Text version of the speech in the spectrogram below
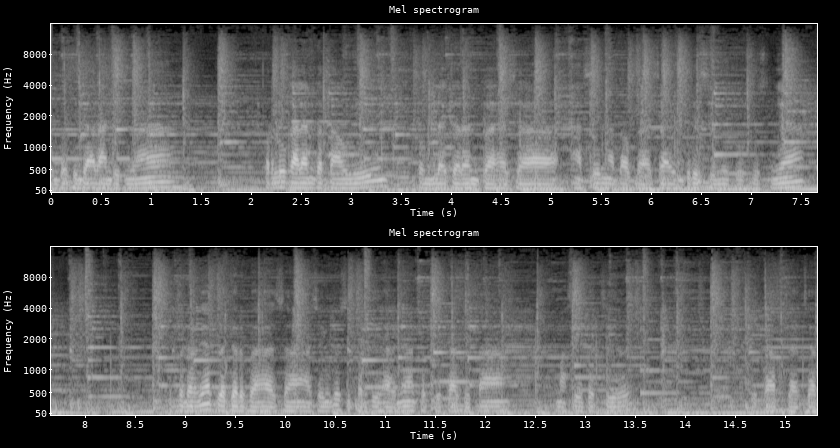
untuk tindak lanjutnya perlu kalian ketahui pembelajaran bahasa asing atau bahasa Inggris ini khususnya sebenarnya belajar bahasa asing itu seperti halnya ketika kita masih kecil kita belajar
